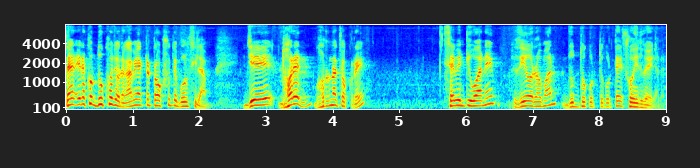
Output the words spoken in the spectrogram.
দেখেন এটা খুব দুঃখজনক। আমি একটা টক শোতে বলছিলাম যে ধরেন ঘটনাচক্রে সেভেন্টি ওয়ানে জিয়াউর রহমান যুদ্ধ করতে করতে শহীদ হয়ে গেলেন।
